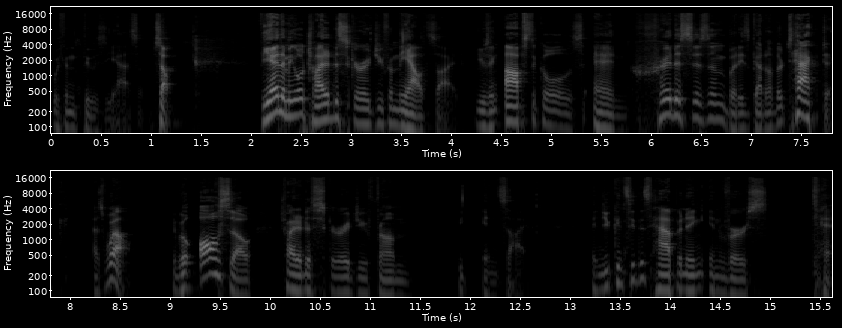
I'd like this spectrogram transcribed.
with enthusiasm. So, the enemy will try to discourage you from the outside using obstacles and criticism, but he's got another tactic as well. He will also try to discourage you from the inside. And you can see this happening in verse 10.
